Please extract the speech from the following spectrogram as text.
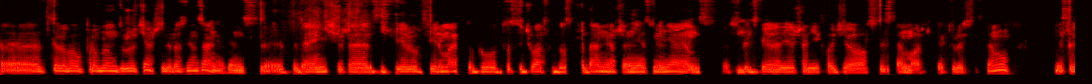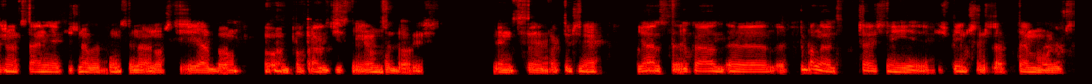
e, celował problem dużo cięższy do rozwiązania, więc e, wydaje mi się, że w wielu firmach to było dosyć łatwe do sprzedania, że nie zmieniając zbyt wiele, jeżeli chodzi o system, o architekturę systemu, jesteśmy w stanie jakieś nowe funkcjonalności albo poprawić istniejące dowieść. Więc faktycznie ja e, chyba nawet wcześniej, jakieś 5-6 lat temu już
